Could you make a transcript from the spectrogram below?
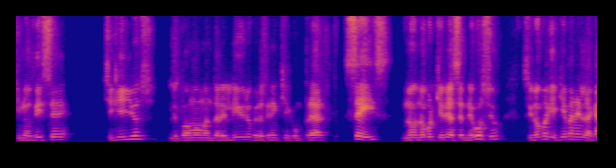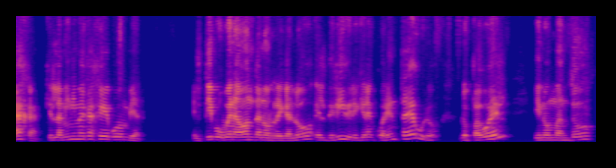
y nos dice, chiquillos, les vamos a mandar el libro, pero tienen que comprar seis, no, no por querer hacer negocio, sino para que quepan en la caja, que es la mínima caja que puedo enviar. El tipo buena onda nos regaló el delivery, que eran 40 euros, los pagó él y nos mandó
